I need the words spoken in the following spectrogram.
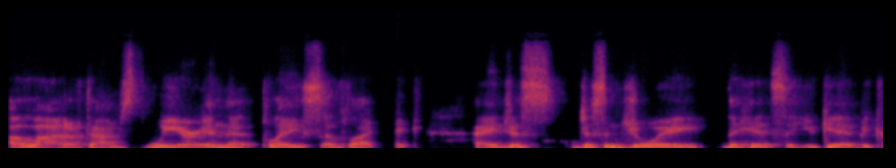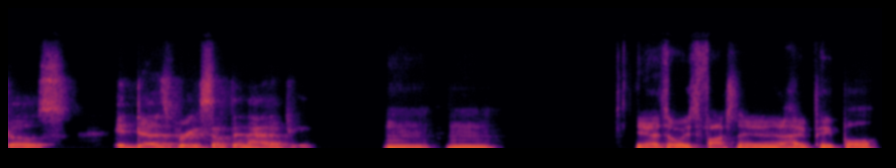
a lot of times we are in that place of like, hey, just just enjoy the hits that you get because it does bring something out of you. Mm-hmm. Yeah, it's always fascinating how people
